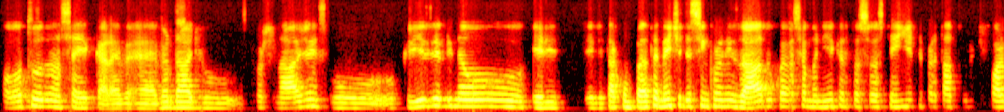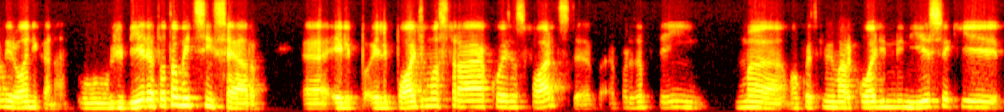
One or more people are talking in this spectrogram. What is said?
Falou tudo nessa aí, cara. É, é verdade. Os personagens, o, o Chris, ele não, ele ele está completamente desincronizado com essa mania que as pessoas têm de interpretar tudo de forma irônica, né? O Gibi ele é totalmente sincero. É, ele, ele pode mostrar coisas fortes. É, por exemplo, tem uma, uma coisa que me marcou ali no início é que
